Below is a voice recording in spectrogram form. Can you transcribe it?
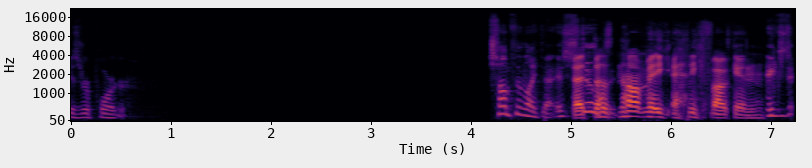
is reporter. Something like that. It's that stupid. does not make any fucking. Ex-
